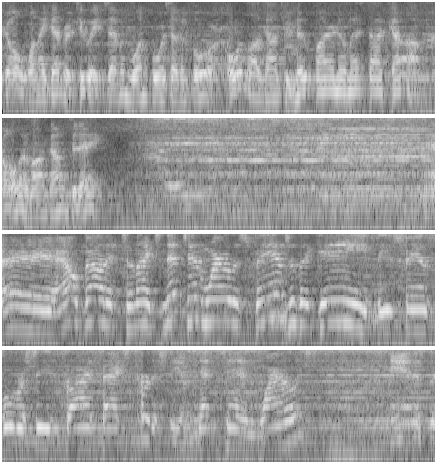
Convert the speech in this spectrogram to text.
Call 1-800-287-1474 or log on to nofirenomess.com. Call or log on today. Hey, how about it? Tonight's Net 10 Wireless fans of the game. These fans will receive prize packs courtesy of Net 10 Wireless. And it's the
